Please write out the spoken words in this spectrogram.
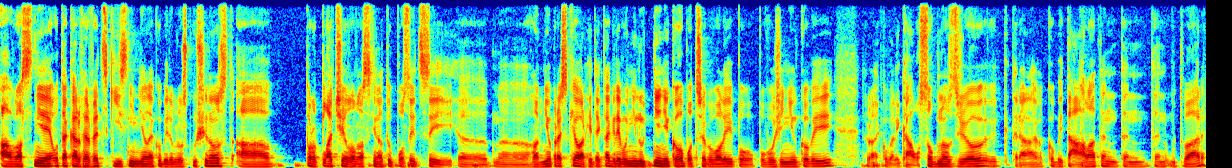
A vlastně Otakar Ferfecký s ním měl jakoby dobrou zkušenost a protlačil ho vlastně na tu pozici uh, hlavního pražského architekta, kde oni nutně někoho potřebovali po, po Voženílkovi, to byla jako veliká osobnost, že jo, která jakoby táhla ten, ten, ten útvar.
